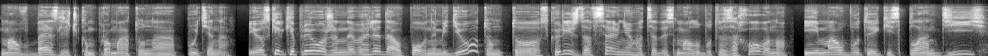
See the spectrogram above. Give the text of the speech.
мав безліч компромату на Путіна. І оскільки Пригожин не виглядав повним ідіотом, то скоріш за все в нього це десь мало бути заховано, і мав бути якийсь план дій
